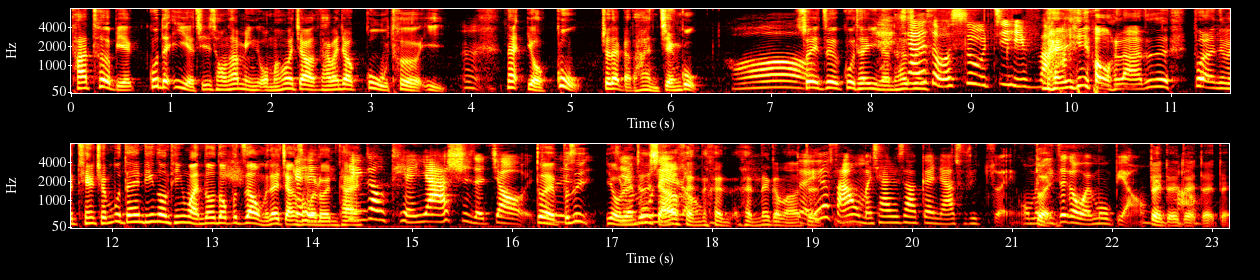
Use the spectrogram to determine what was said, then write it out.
它特别 Goodyear 其实从它名我们会叫台湾叫固特异，嗯，那有固就代表它很坚固，哦，所以这个固特异呢，它是。什么速记法？没有啦，就是不然你们听全部听听众听完都都不知道我们在讲什么轮给胎听。众填鸭式的教，对，就不是有人就是想要很很很那个吗？对，因为反正我们现在就是要跟人家出去嘴，我们以这个为目标。对对对好，对对，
